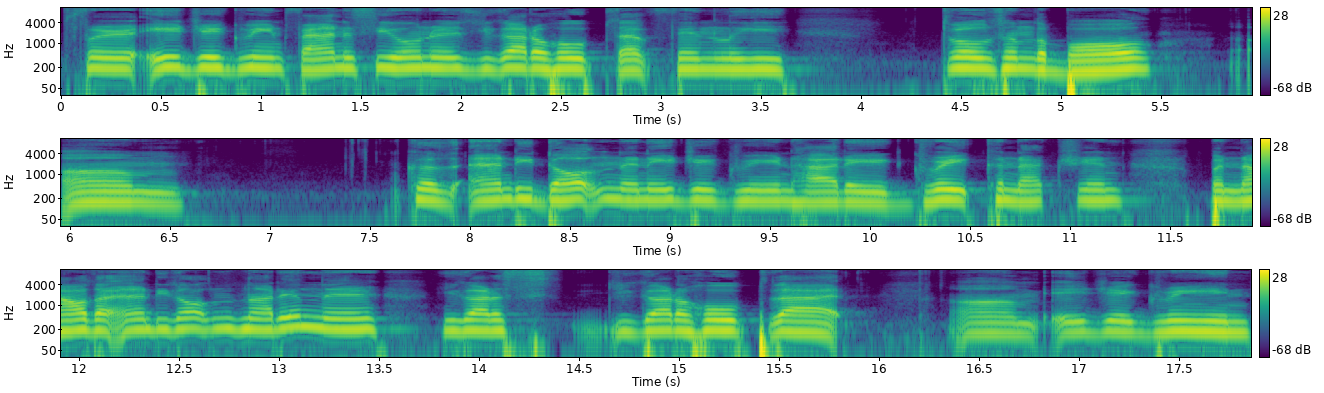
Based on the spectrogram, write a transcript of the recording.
for AJ Green fantasy owners, you gotta hope that Finley throws him the ball. Um, because Andy Dalton and AJ Green had a great connection, but now that Andy Dalton's not in there, you gotta you gotta hope that um, AJ Green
